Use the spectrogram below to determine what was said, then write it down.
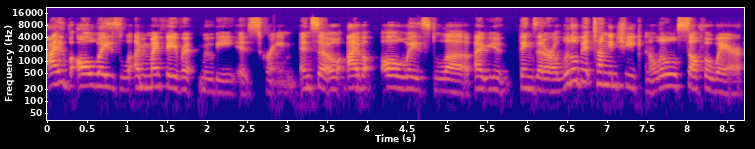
i've always i mean my favorite movie is scream. And so i've always loved I, things that are a little bit tongue-in-cheek and a little self-aware.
